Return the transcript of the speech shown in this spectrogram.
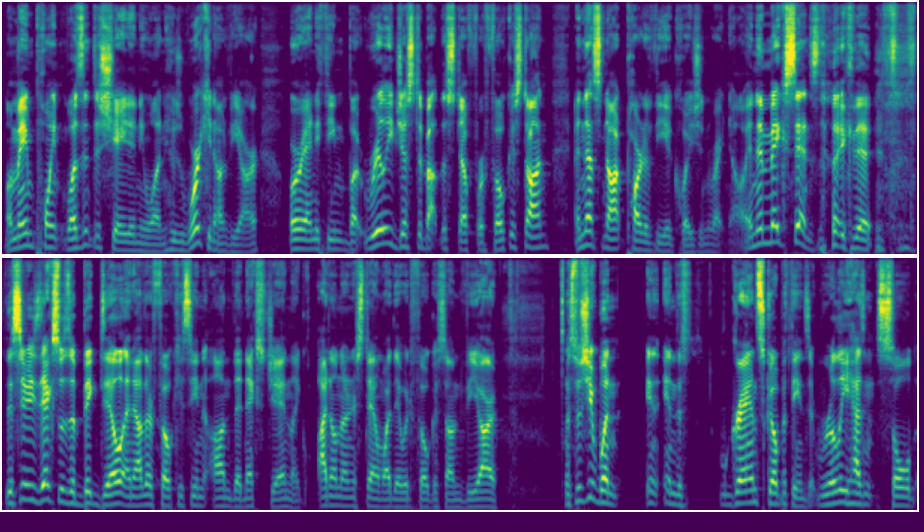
My main point wasn't to shade anyone who's working on VR or anything, but really just about the stuff we're focused on, and that's not part of the equation right now. And it makes sense. like the the Series X was a big deal, and now they're focusing on the next gen. Like I don't understand why they would focus on VR, especially when in, in grand scope of things, it really hasn't sold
